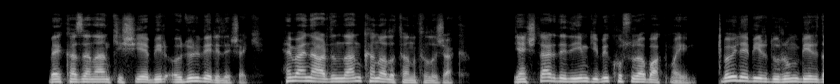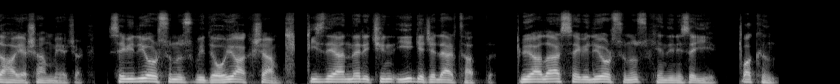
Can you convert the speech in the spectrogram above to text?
Ve kazanan kişiye bir ödül verilecek. Hemen ardından kanalı tanıtılacak. Gençler dediğim gibi kusura bakmayın. Böyle bir durum bir daha yaşanmayacak. Seviliyorsunuz videoyu akşam. İzleyenler için iyi geceler tatlı. Rüyalar seviliyorsunuz kendinize iyi. Bakın.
